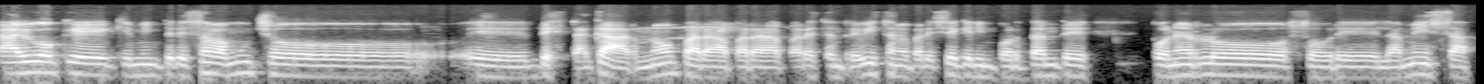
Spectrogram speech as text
algo que, me interesaba mucho eh, destacar, ¿no? Para, esta entrevista me parecía que era importante ponerlo sobre la mesa,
